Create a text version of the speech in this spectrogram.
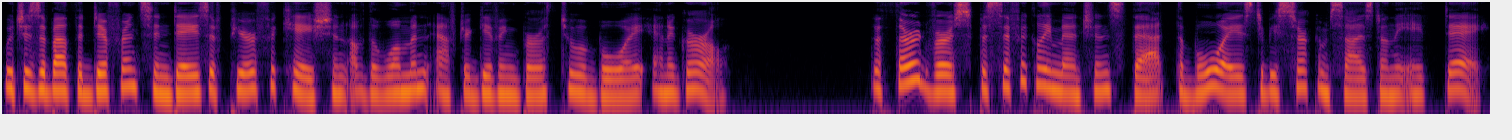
which is about the difference in days of purification of the woman after giving birth to a boy and a girl. The third verse specifically mentions that the boy is to be circumcised on the eighth day.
